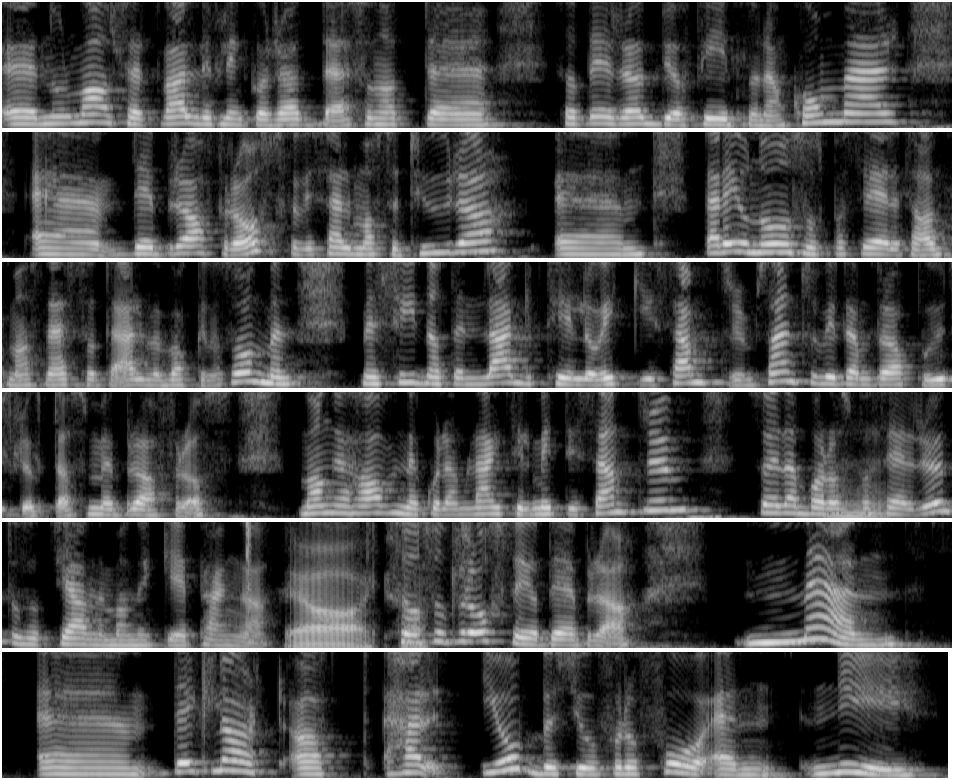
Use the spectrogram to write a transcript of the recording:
eh, normalt sett veldig flinke å rydde, sånn at, eh, så at det er ryddig og fint når de kommer. Eh, det er bra for oss, for vi selger masse turer. Eh, der er jo noen som spaserer til Antmannsnes og til Elvebakken og sånn, men, men siden at den legger til og ikke i sentrum, sant, så vil de dra på utflukter, som er bra for oss. Mange havner hvor de legger til midt i sentrum, så er de bare å spasere rundt, og så tjener man ikke penger. Ja, ikke Så, så for oss er jo det bra. Men eh, det er klart at her jobbes jo for å få en ny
